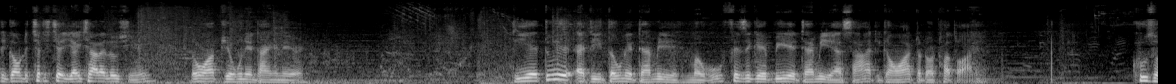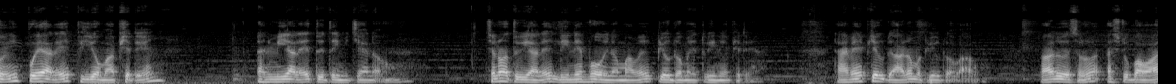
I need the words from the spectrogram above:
ဒီကောင်တစ်ချက်တစ်ချက်ရိုက်ချလိုက်လို့ရှိရင်လုံးဝပြုံးနေတိုင်းကနေပဲဒီရဲ့သူ့ရဲ့ AD သုံးတဲ့ damage တွေမဟုတ်ဘူး physical ပေးတဲ့ damage တွေအစားဒီကောင်ကတော်တော်ထွက်သွားတယ်ခုဆိုရင်ပွဲရတယ်ဗီဒီယိုမှာဖြစ်တယ် enemy ကလည်းတွေ့သိမ့်မကြမ်းတော့ဘူး ကျွန်တော်တွေ့ရလဲလီနဲ့မဟုတ်ရင်တော့မှပဲပြုတ်တော့မယ်တွေ့နေဖြစ်တယ်ဒါပေမဲ့ပြုတ်တာတော့မပြုတ်တော့ပါဘူးဘာလို့လဲဆိုတော့ Astro Power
